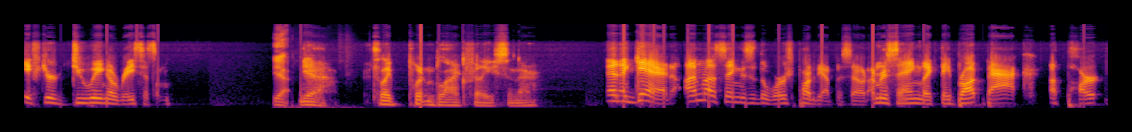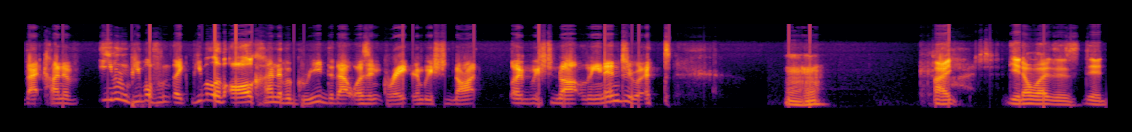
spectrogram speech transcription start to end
If you're doing a racism, Yeah, yeah, it's like putting blackface in there. and again, I'm not saying this is the worst part of the episode. I'm just saying like they brought back a part that kind of even people from like people have all kind of agreed that that wasn't great and we should not like we should not lean into it. Mm-hmm. I, you know what is it?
